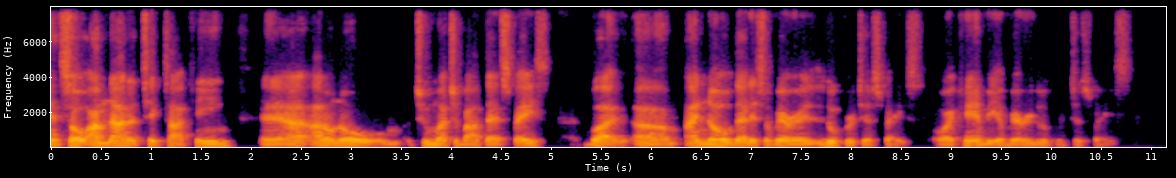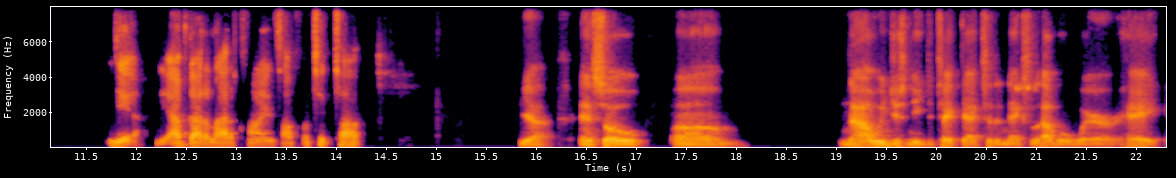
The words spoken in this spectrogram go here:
And so I'm not a TikTok king, and I, I, don't know too much about that space, but um, I know that it's a very lucrative space, or it can be a very lucrative space. Yeah, yeah, I've got a lot of clients off of TikTok. Yeah, and so um, now we just need to take that to the next level, where hey,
